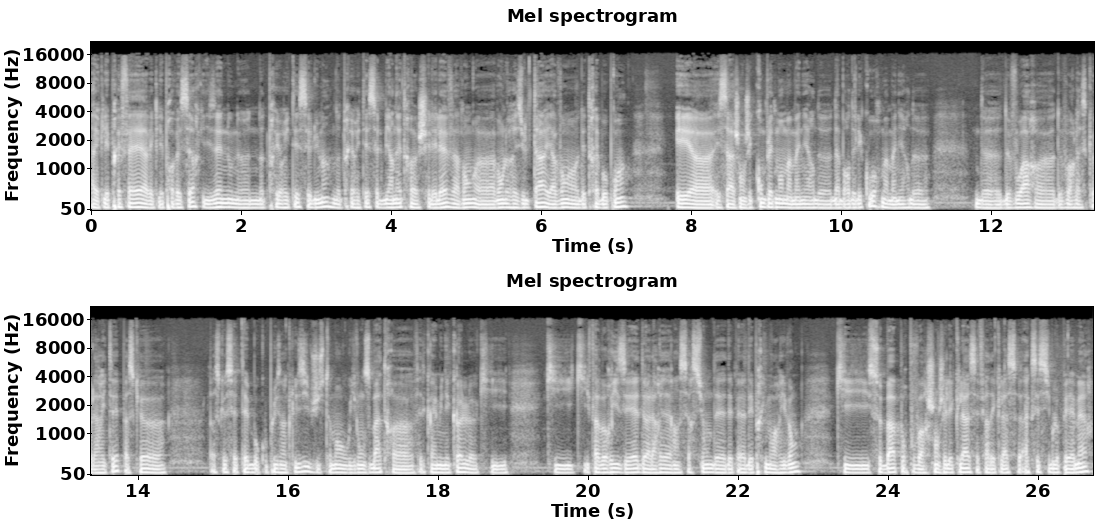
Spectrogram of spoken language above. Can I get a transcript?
avec les préfets, avec les professeurs qui disaient nous, notre priorité c'est l'humain, notre priorité c'est le bien-être chez l'élève avant, avant le résultat et avant des très beaux points. Et, ça a changé complètement ma manière d'aborder les cours, ma manière de, voir, de voir la scolarité, parce que parce que c'était beaucoup plus inclusif justement où ils vont se battre. Euh, c'est quand même une école qui, qui, favorise et aide à la réinsertion des, des, des primo-arrivants, qui se bat pour pouvoir changer les classes et faire des classes accessibles au PMR.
